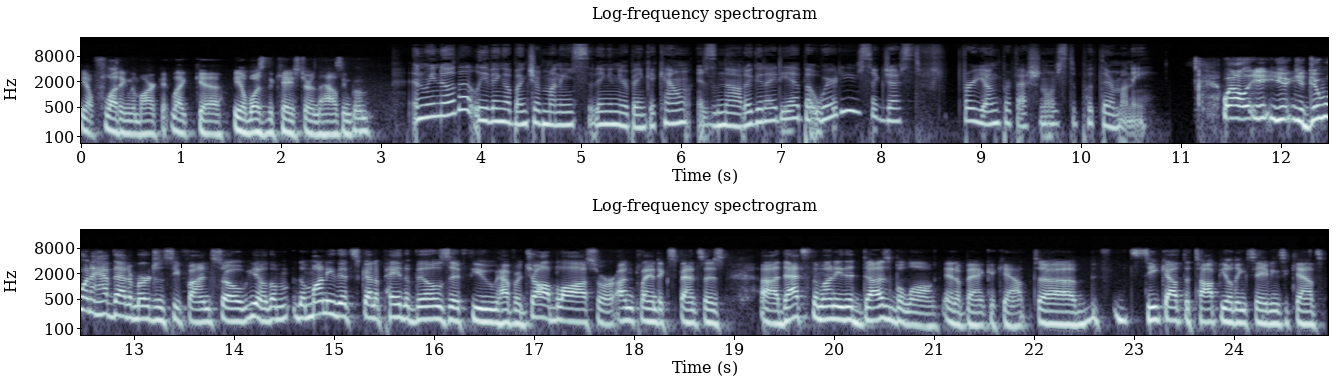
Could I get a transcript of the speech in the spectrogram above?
you know, flooding the market like uh, you know was the case during the housing boom. And we know that leaving a bunch of money sitting in your bank account is not a good idea, but where do you suggest for young professionals to put their money? Well, you, you do want to have that emergency fund. So, you know, the, the money that's going to pay the bills if you have a job loss or unplanned expenses, uh, that's the money that does belong in a bank account. Uh, seek out the top yielding savings accounts,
